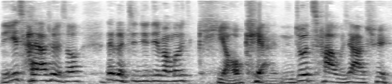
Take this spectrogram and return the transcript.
你一插下去的时候，那个尖尖地方会挑开，你就插不下去。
